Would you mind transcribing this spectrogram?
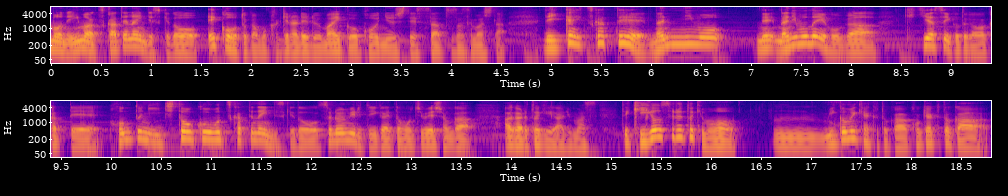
もうね、今は使ってないんですけど、エコーとかもかけられるマイクを購入してスタートさせました。で、一回使って何にも、ね、何もない方が聞きやすいことが分かって、本当に1投稿も使ってないんですけど、それを見ると意外とモチベーションが上がる時があります。で、起業する時も、うん、見込み客とか顧客とか、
